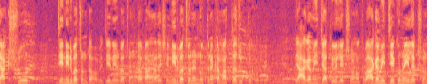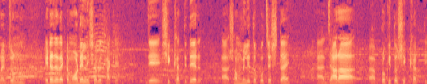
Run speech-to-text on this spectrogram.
ডাকসুর যে নির্বাচনটা হবে, যে নির্বাচনটা বাংলাদেশে নির্বাচনের নতুন একটা মাত্রা যুক্ত করবে। যে আগামী জাতীয় ইলেকশন অথবা আগামী যে কোনো ইলেকশনের জন্য এটা যাতে একটা মডেল হিসাবে থাকে। যে শিক্ষার্থীদের সম্মিলিত প্রচেষ্টায় যারা প্রকৃত শিক্ষার্থী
